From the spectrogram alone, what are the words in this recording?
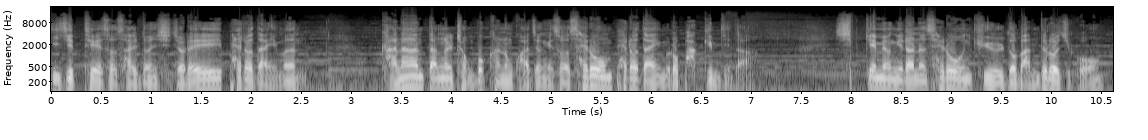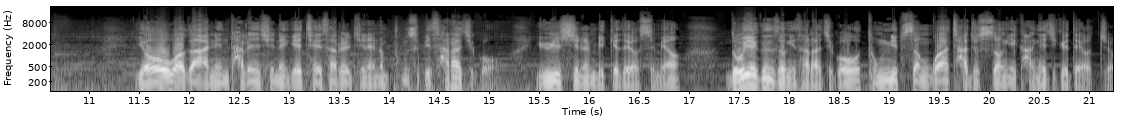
이집트에서 살던 시절의 패러다임은 가나안 땅을 정복하는 과정에서 새로운 패러다임으로 바뀝니다. 십계명이라는 새로운 규율도 만들어지고 여호와가 아닌 다른 신에게 제사를 지내는 풍습이 사라지고 유일신을 믿게 되었으며 노예 근성이 사라지고 독립성과 자주성이 강해지게 되었죠.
